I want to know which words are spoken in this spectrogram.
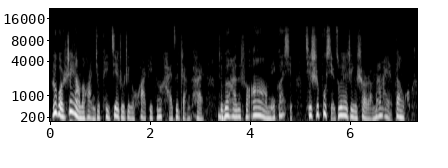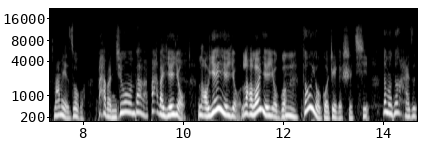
如果是这样的话，你就可以借助这个话题跟孩子展开，就跟孩子说、啊，没关系，其实不写作业这个事儿啊，妈妈也干过，妈妈也做过。爸爸，你去问问爸爸，爸爸也有，姥爷也有，姥姥也有过，嗯都有过这个时期。那么跟孩子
